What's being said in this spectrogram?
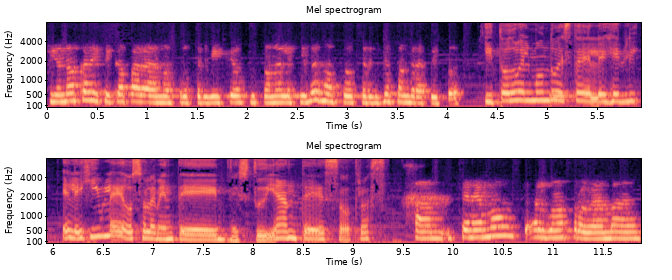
Si uno califica para nuestros servicios y son elegibles, nuestros servicios son gratuitos. ¿Y todo el mundo está elegible o solamente estudiantes, otros? Um, tenemos algunos programas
